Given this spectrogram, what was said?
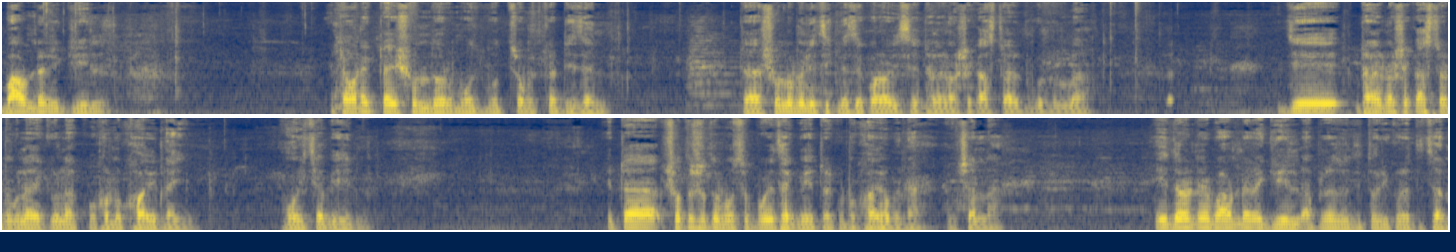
বাউন্ডারি গ্রিল এটা অনেকটাই সুন্দর, মজবুত, চমৎকার ডিজাইন এটা ষোলো মিলি থিকনেসে করা হয়েছে ঢালাই নকশা কাস্ট যে ঢালাই নকশা কাস্ট আয়রনগুলো এগুলো কখনো ক্ষয় নাই। মরিচাবিহীন এটা শত শত বছর পরে থাকবে এটা কোনো ক্ষয় হবে না ইনশাল্লাহ এই ধরনের বাউন্ডারি গ্রিল আপনারা যদি তৈরি করাতে চান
